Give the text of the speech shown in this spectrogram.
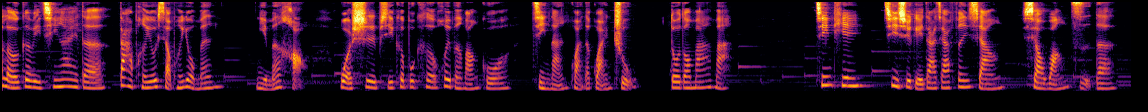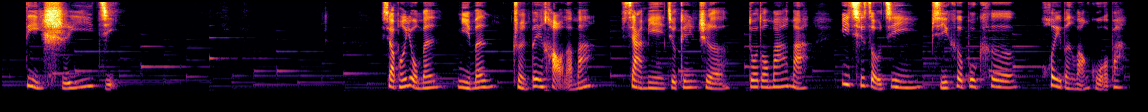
Hello，各位亲爱的大朋友、小朋友们，你们好！我是皮克布克绘本王国济南馆的馆主多多妈妈。今天继续给大家分享《小王子》的第十一集。小朋友们，你们准备好了吗？下面就跟着多多妈妈一起走进皮克布克绘本王国吧。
